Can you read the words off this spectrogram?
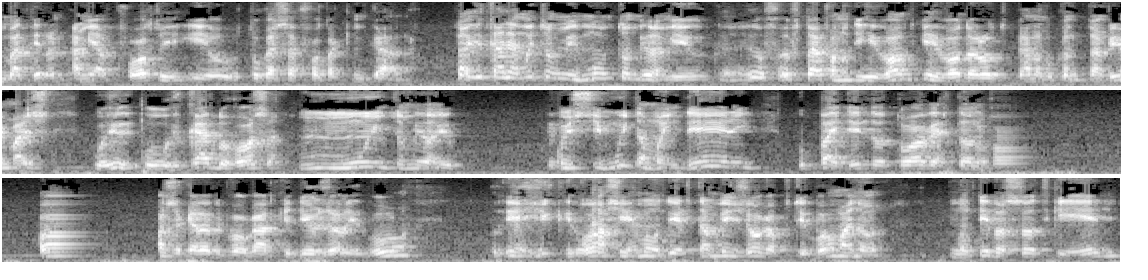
bateram a minha foto e eu tô com essa foto aqui em casa. Então, o cara é muito, muito meu amigo. Eu estava falando de Rivaldo, porque Rivaldo era outro pernambucano também, mas o, o Ricardo Roça, muito meu amigo. Eu conheci muito a mãe dele, o pai dele, doutor Avertano Rocha, que era advogado que Deus já levou. Henrique Rocha, irmão dele, também joga futebol, mas não, não teve a sorte que ele.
